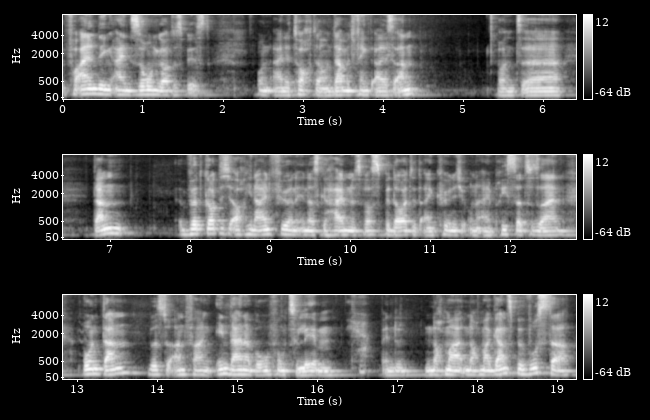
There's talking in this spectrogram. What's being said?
vor allen Dingen ein Sohn Gottes bist und eine Tochter. Und damit fängt alles an. Und äh, dann wird Gott dich auch hineinführen in das Geheimnis, was bedeutet, ein König und ein Priester zu sein. Und dann wirst du anfangen, in deiner Berufung zu leben. Ja. Wenn du nochmal noch mal ganz bewusster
